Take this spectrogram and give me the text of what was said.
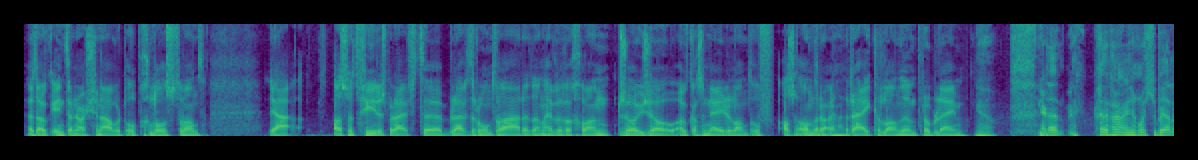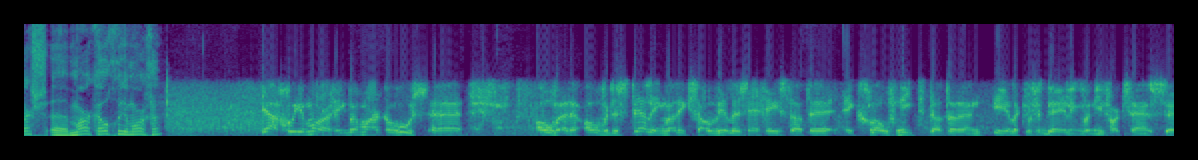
het ook internationaal wordt opgelost. Want ja, als het virus blijft, blijft rondwaren, dan hebben we gewoon sowieso, ook als Nederland of als andere rijke landen, een probleem. Ja. ik geef aan een rondje bellers. Marco, goedemorgen. Ja, goedemorgen. Ik ben Marco Hoes. Uh, over, over de stelling, wat ik zou willen zeggen is dat uh, ik geloof niet dat er een eerlijke verdeling van die vaccins uh,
